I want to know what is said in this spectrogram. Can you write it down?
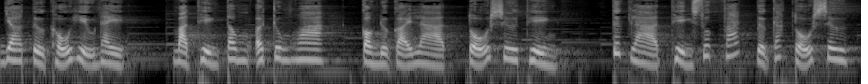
Do từ khẩu hiệu này mà Thiền Tông ở Trung Hoa còn được gọi là Tổ sư Thiền, tức là thiền xuất phát từ các tổ sư.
